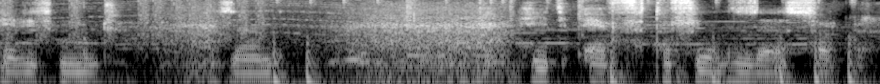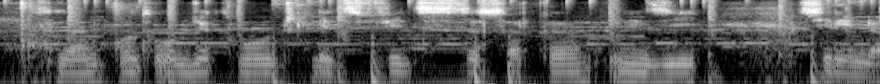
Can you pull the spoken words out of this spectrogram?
edit mode. Then hit F to fill the circle. Then to object mode let's fit the circle in the cylinder.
